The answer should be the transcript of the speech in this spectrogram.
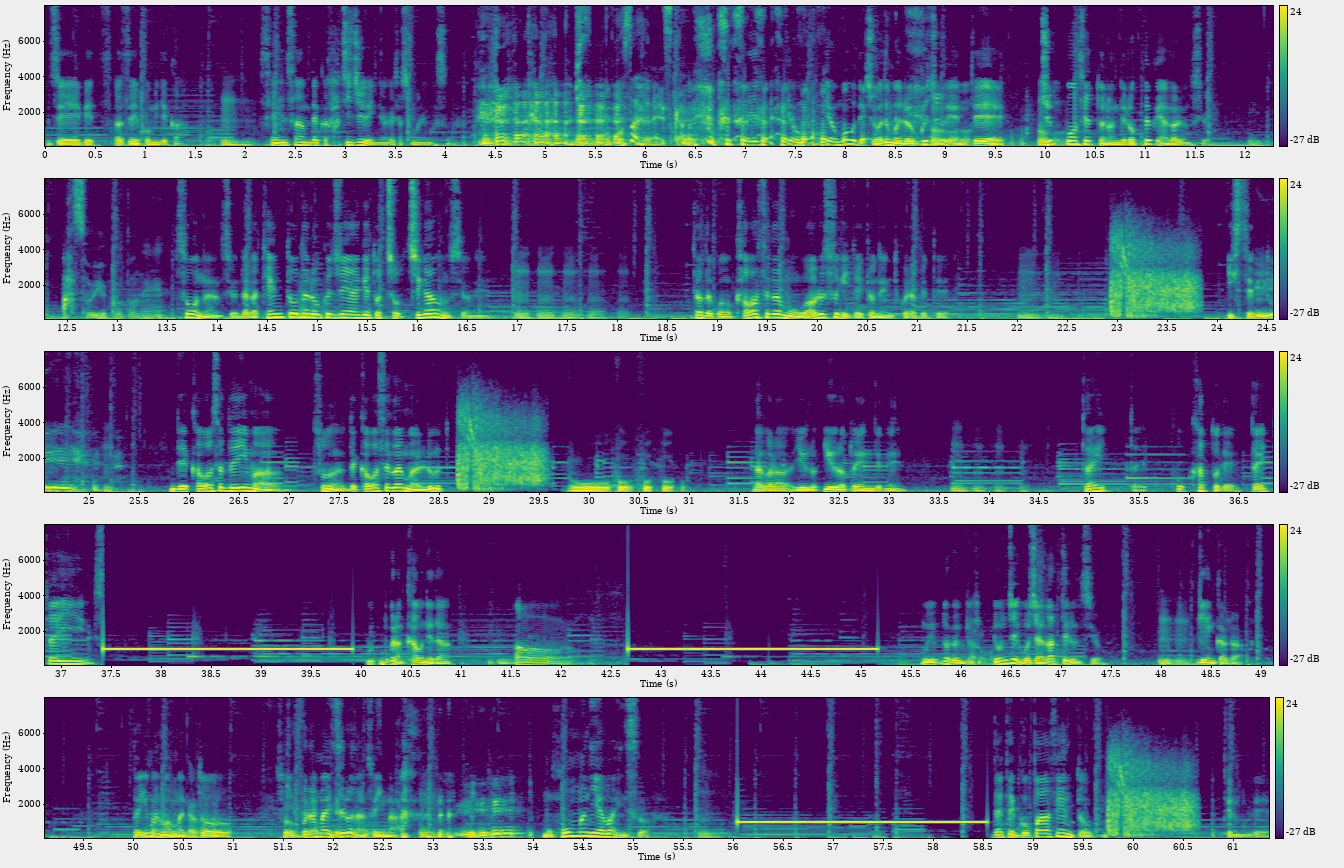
税別あ税込みでか。うんうん。1380円に上げさせてもらいます。誤差じゃないですか。って思うでしょ？でも60円って10本セットなんで600円上がるんですよ。あそういうことね。そうなんですよ。だから店頭で60円上げとちょっと違うんですよね。うんうんうんうん。ただこの為替がもう悪すぎて去年と比べて。うんうん1セッえ。トで為替で今そうなんです。で為替が今ルート。おおほうほうほうほだからユーロユーロと円でね。ううんうんうん大体こうカットで大体僕ら買う値段。うんあもうだからなるほど。40円50円上がってるんですよ。あうんうん原価が。今のままいくとそうプラマイゼロなんですよ今。もうほんまにやばいんですようん。大体5%やってるのでうん。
